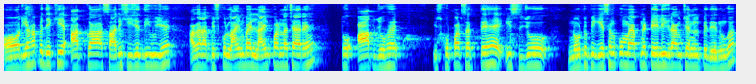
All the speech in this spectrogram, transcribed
और यहाँ पे देखिए, आपका सारी चीज़ें दी हुई है। अगर आप इसको लाइन बाय लाइन पढ़ना चाह रहे हैं तो आप जो है इसको पढ़ सकते हैं। इस जो नोटिफिकेशन को मैं अपने टेलीग्राम चैनल पर दे दूँगा,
